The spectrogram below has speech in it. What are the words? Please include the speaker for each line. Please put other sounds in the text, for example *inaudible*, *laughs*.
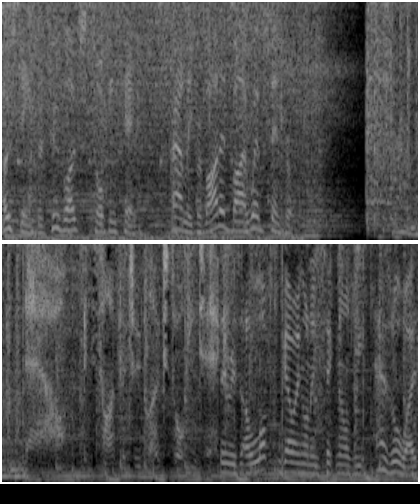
Speaker 1: Hosting for Two Blokes Talking Tech. Proudly provided by Web Central.
Speaker 2: Now, it's time for Two Blokes Talking Tech.
Speaker 1: There is a lot going on in technology, as always.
